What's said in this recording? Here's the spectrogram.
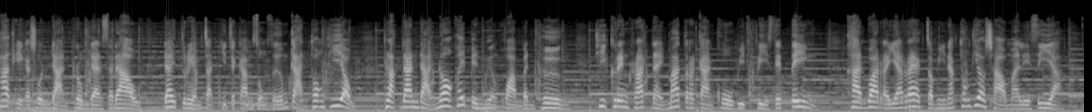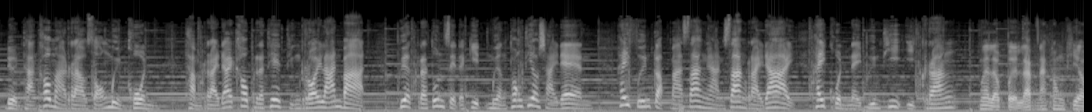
ภาคเอกชนด่านพรมแดนสะดาได้เตรียมจัดกิจกรรมส่งเสริมการท่องเที่ยว ผลักดันด่านนอกให้เป็นเมืองความบันเทิง ที่เคร่งครัดในมาตรการโควิดฟรีเซตติ้งคาดว่าระยะแรกจะมีนักท่องเที่ยวชาวมาเลเซีย เดินทางเข้ามาราว 20,000 คนทำรายได้เข้าประเทศถึงร้อยล้านบาท เพื่อกระตุ้นเศรษฐกิจเมืองท่องเที่ยวชายแดน ให้ฟื้นกลับมาสร้างงานสร้างรายได้ ให้คนในพื้นที่อีกครั้ง เมื่อเราเปิดรับนักท่องเที่ยว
